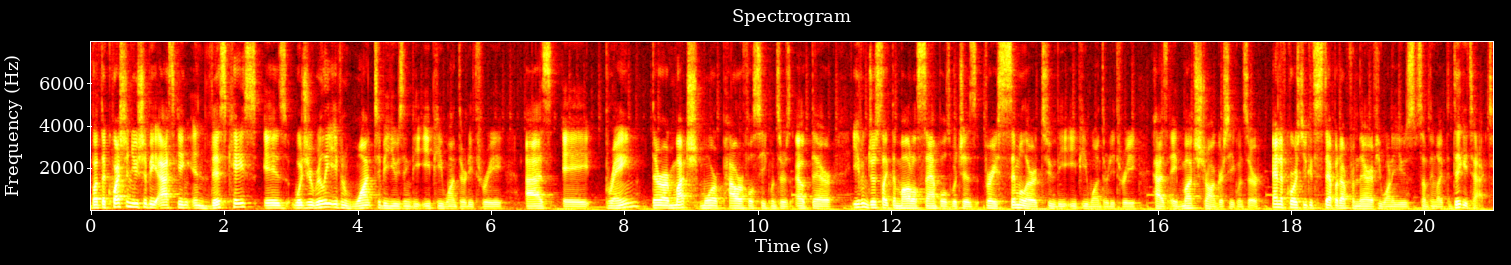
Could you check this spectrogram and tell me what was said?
But the question you should be asking in this case is, would you really even want to be using the EP133 as a brain? There are much more powerful sequencers out there even just like the model samples, which is very similar to the EP133, has a much stronger sequencer. And of course, you could step it up from there if you want to use something like the Digitakt.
